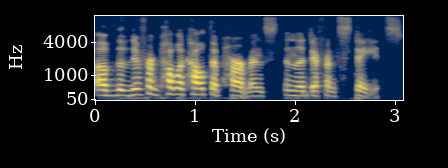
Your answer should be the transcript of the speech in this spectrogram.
of the different public health departments in the different states.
